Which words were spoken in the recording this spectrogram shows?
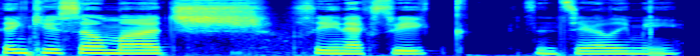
Thank you so much. See you next week. Sincerely, me.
